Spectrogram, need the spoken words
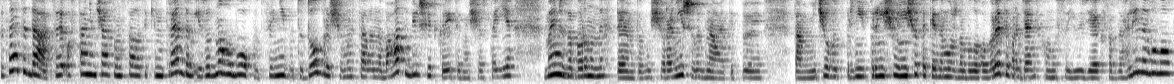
Ви знаєте, да, це останнім часом стало таким трендом, і з одного боку, це нібито добре, що ми стали набагато більш відкритими, що стає менш заборонених тем, тому що раніше ви знаєте, там нічого про нічого, нічого таке не можна було говорити в радянському союзі, як це взагалі не було.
